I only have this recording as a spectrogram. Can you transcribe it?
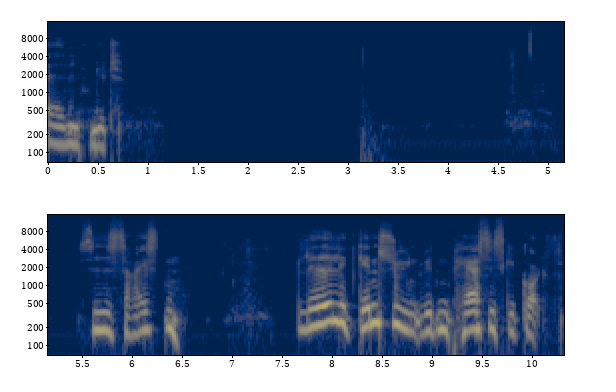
Advent Nyt. Side 16. Glædeligt gensyn ved den persiske golf.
